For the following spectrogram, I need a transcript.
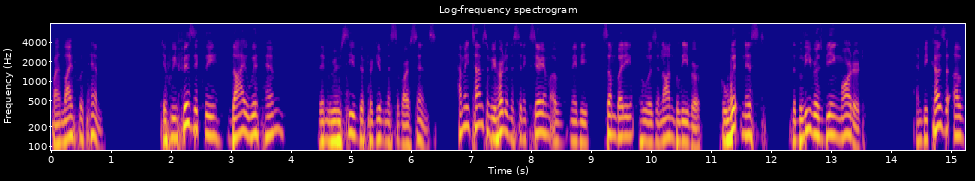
Find life with him. If we physically die with him, then we receive the forgiveness of our sins. How many times have we heard in the Synaxarium of maybe somebody who was a non-believer, who witnessed the believers being martyred? And because of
